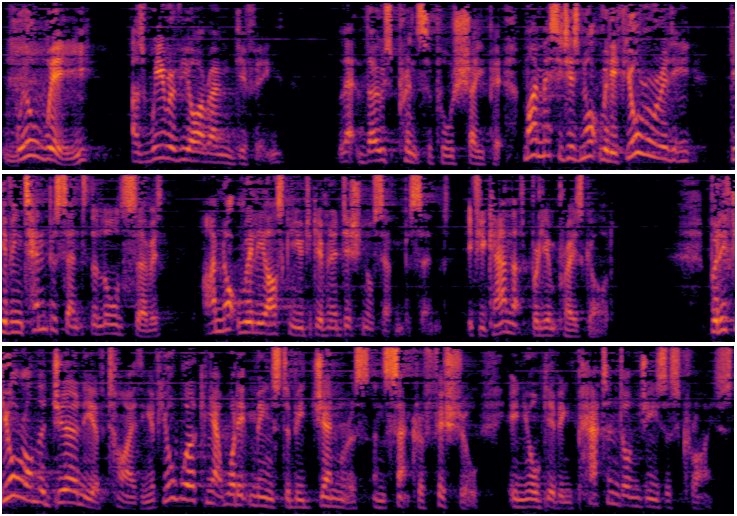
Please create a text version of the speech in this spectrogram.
will we, as we review our own giving, let those principles shape it? My message is not really, if you're already giving 10% to the Lord's service, I'm not really asking you to give an additional 7%. If you can, that's brilliant, praise God. But if you're on the journey of tithing, if you're working out what it means to be generous and sacrificial in your giving, patterned on Jesus Christ,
